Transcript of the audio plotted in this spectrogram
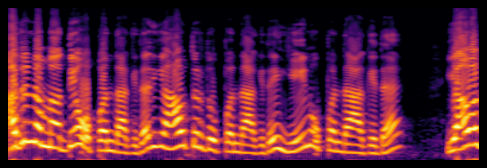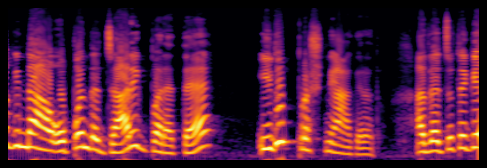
ಆದರೆ ನಮ್ಮ ಮಧ್ಯೆ ಒಪ್ಪಂದ ಆಗಿದೆ. ಅದು ಯಾವ ಥರದ ಒಪ್ಪಂದ ಆಗಿದೆ? ಏನು ಒಪ್ಪಂದ ಆಗಿದೆ? ಯಾವಾಗಿಂದ ಆ ಒಪ್ಪಂದ ಜಾರಿಗೆ ಬರತ್ತೆ? ಇದು ಪ್ರಶ್ನೆ ಆಗಿರೋದು. ಅದರ ಜೊತೆಗೆ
